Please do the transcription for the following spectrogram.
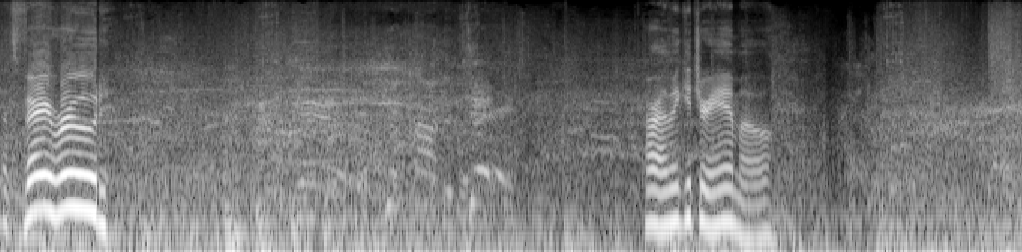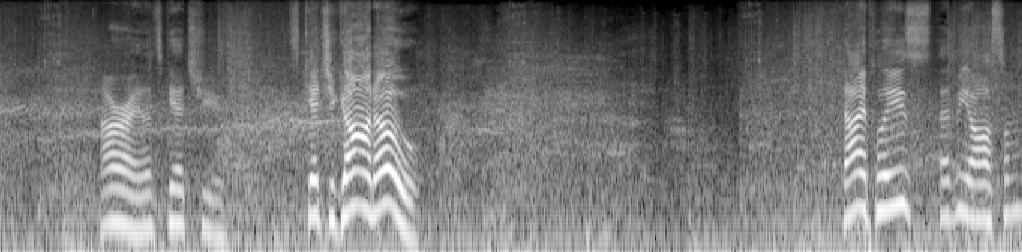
That's very rude. Alright, let me get your ammo. Alright, let's get you. Let's get you gone. Oh! Die, please. That'd be awesome.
